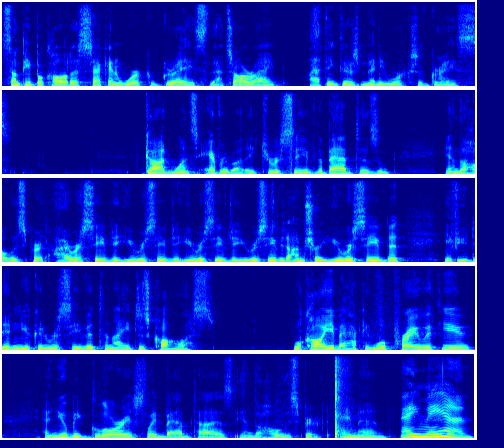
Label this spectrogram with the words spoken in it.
Some people call it a second work of grace. That's all right. I think there's many works of grace. God wants everybody to receive the baptism in the Holy Spirit. I received it, you received it, you received it, you received it. I'm sure you received it. If you didn't, you can receive it tonight. Just call us. We'll call you back and we'll pray with you, and you'll be gloriously baptized in the Holy Spirit. Amen. Amen.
